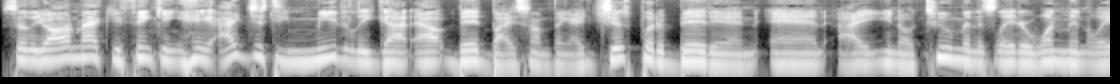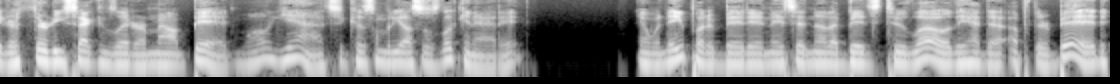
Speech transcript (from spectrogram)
So the automatic you're thinking, hey, I just immediately got outbid by something. I just put a bid in and I, you know, two minutes later, one minute later, 30 seconds later, I'm outbid. Well, yeah, it's because somebody else is looking at it. And when they put a bid in, they said, no, that bid's too low. They had to up their bid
